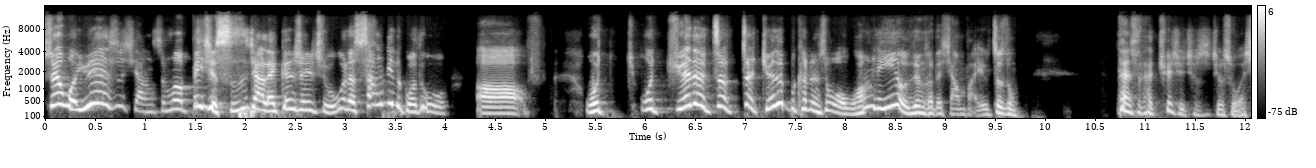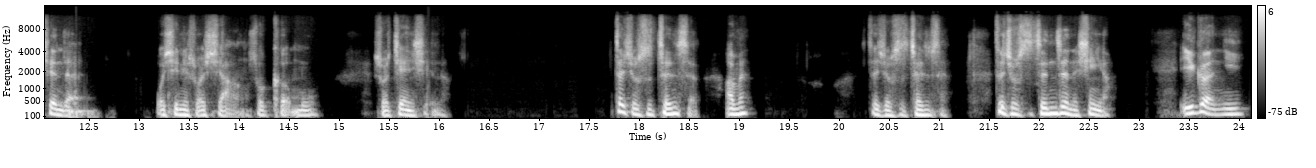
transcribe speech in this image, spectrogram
所以我越是想什么背起十字架来跟随主，为了上帝的国度啊，我我觉得这这绝对不可能是我王林有任何的想法，有这种，但是他确确就是就是我现在我心里所想、所渴慕。所践行的，这就是真神，阿门。这就是真神，这就是真正的信仰。一个你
